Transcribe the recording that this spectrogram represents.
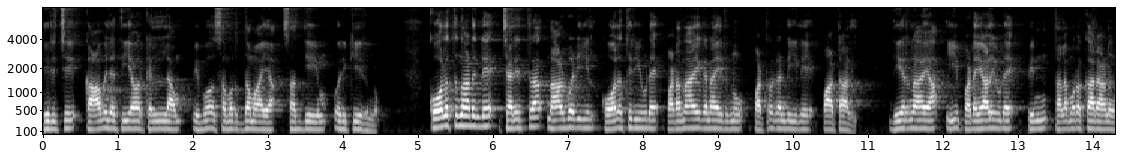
തിരിച്ച് കാവിലെത്തിയവർക്കെല്ലാം വിഭവസമൃദ്ധമായ സദ്യയും ഒരുക്കിയിരുന്നു. കോലത്തുനാടിന്റെ ചരിത്ര നാൾവഴിയിൽ കോലത്തിരിയുടെ പടനായകനായിരുന്നു പട്ടർകണ്ടിയിലെ പാട്ടാളി. ധീരനായ ഈ പടയാളിയുടെ പിൻ തലമുറക്കാരാണ്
